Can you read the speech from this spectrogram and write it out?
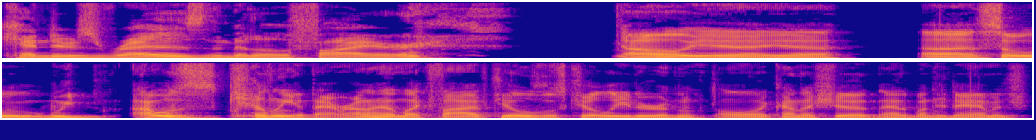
Kender's res in the middle of fire. oh yeah, yeah. Uh, so we, I was killing it that round. I had like five kills, was kill leader and all that kind of shit. And had a bunch of damage.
